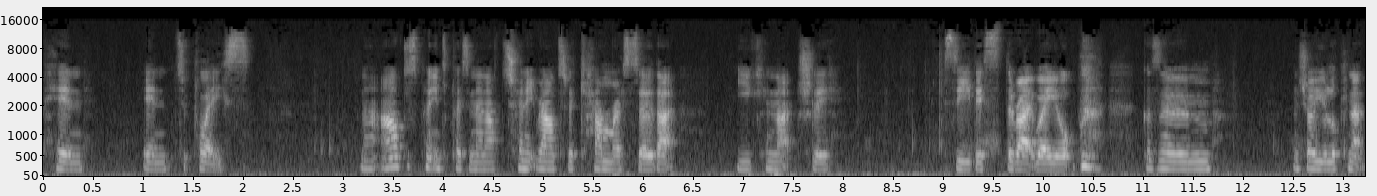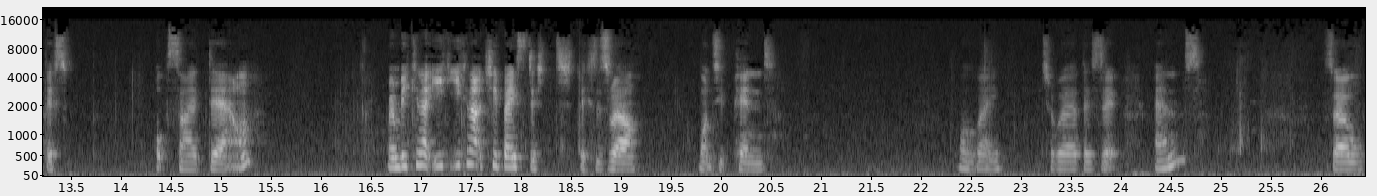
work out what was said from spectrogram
pin into place. Now I'll just put it into place and then I'll turn it round to the camera so that you can actually see this the right way up because um, I'm sure you're looking at this upside down. Remember you can, you, you can actually base stitch this as well once you've pinned all the way to where the zip ends. So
